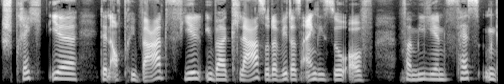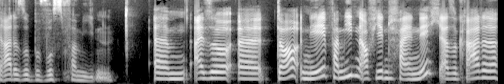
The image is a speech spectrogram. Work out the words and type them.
Sprecht ihr denn auch privat viel über Klaas oder wird das eigentlich so auf Familienfesten gerade so bewusst vermieden? Ähm, also äh, doch, nee, vermieden auf jeden Fall nicht. Also gerade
